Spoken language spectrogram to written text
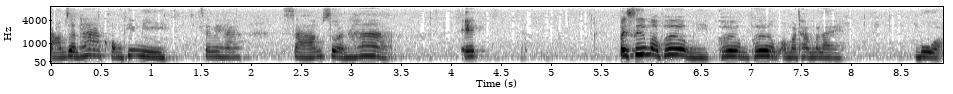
3ส่วน5ของที่มีใช่ไหมคะ3ส่วน5 x ไปซื้อมาเพิ่มนี่ เพิ่มเพิ่มเอามาทำอะไร บวก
